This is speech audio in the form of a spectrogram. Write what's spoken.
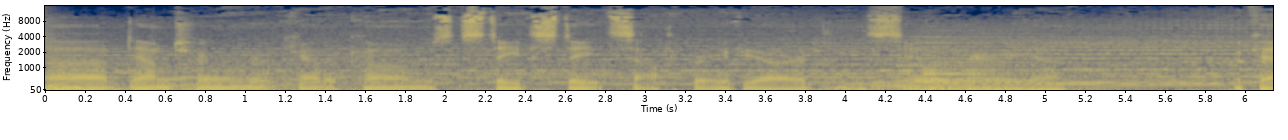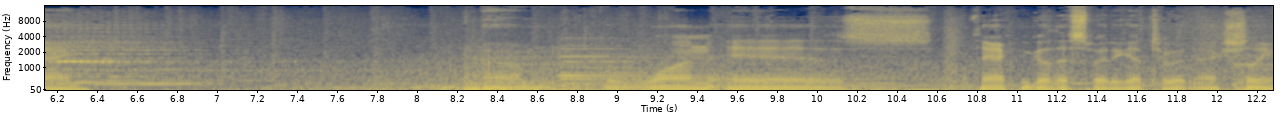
Uh, downturn catacombs, state state, south graveyard, sailor area. Okay. One is... I think I can go this way to get to it, actually.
